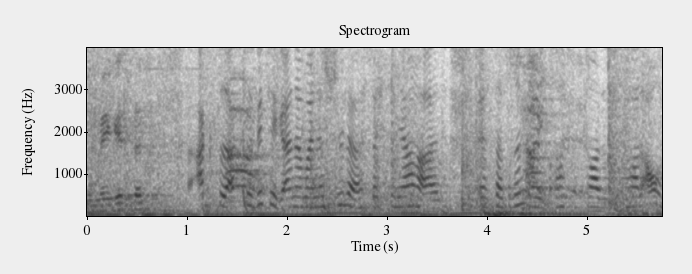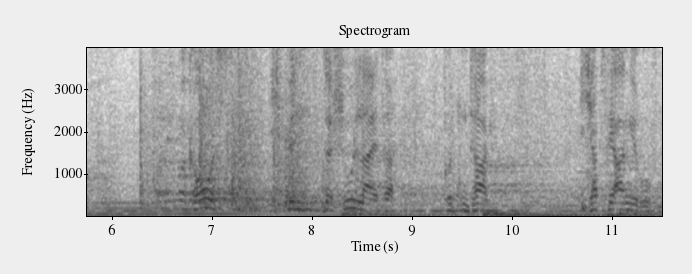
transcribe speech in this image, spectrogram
Um wen geht's denn? Axel, Axel Wittig, einer meiner Schüler, 16 Jahre alt. Er ist da drin und rastet gerade total aus. Oliver Groß, ich bin der Schulleiter. Guten Tag. Ich habe Sie angerufen.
